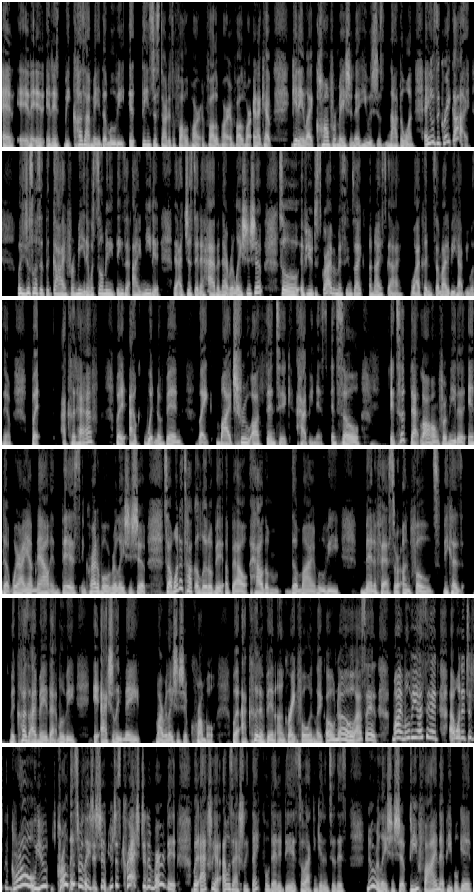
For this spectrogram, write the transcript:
And it, it is because I made the movie, it, things just started to fall apart and fall apart and fall apart. And I kept getting like confirmation that he was just not the one. And he was a great guy, but he just wasn't the guy for me. There was so many things that I needed that I just didn't have in that relationship. So if you describe him, it seems like a nice guy. Why couldn't somebody be happy with him? But I could have, but I wouldn't have been like my true authentic happiness. And so it took that long for me to end up where I am now in this incredible relationship. So I want to talk a little bit about how the the my movie manifests or unfolds because because I made that movie, it actually made my relationship crumble. But I could have been ungrateful and like, oh no, I said my movie, I said I wanted to grow. You grow this relationship. You just crashed it and burned it. But actually, I was actually thankful that it did so I can get into this new relationship. Do you find that people get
